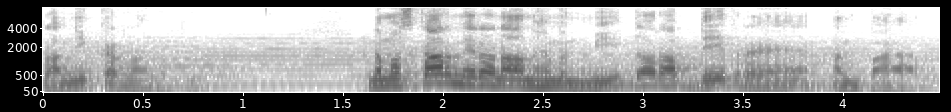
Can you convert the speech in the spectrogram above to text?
रानी कर्णावती। नमस्कार, मेरा नाम है मनमीत और आप देख रहे हैं एम्पायर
